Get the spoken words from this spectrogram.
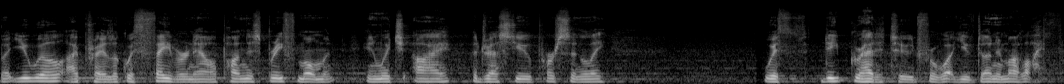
But you will, I pray, look with favor now upon this brief moment in which I address you personally with deep gratitude for what you've done in my life.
